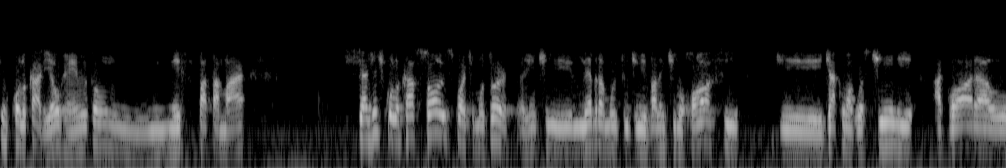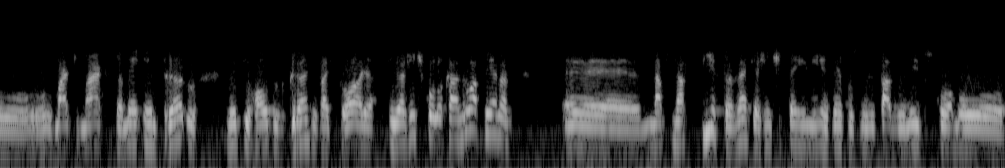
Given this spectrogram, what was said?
Eu colocaria o Hamilton nesse patamar se a gente colocar só o esporte motor, a gente lembra muito de Valentino Rossi, de Giacomo Agostini, agora o, o Mark Marx também entrando nesse rol dos grandes da história. Se a gente colocar não apenas é, na, nas pistas, né, que a gente tem exemplos nos Estados Unidos como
